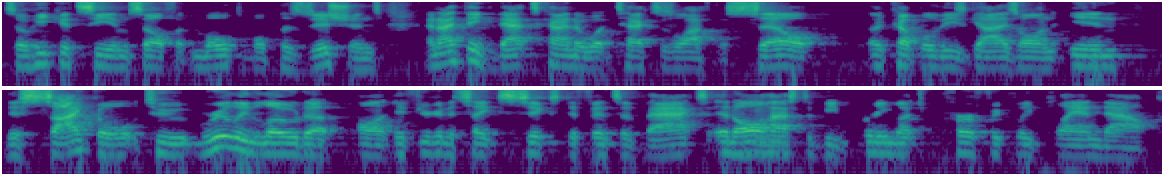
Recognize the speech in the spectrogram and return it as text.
so he could see himself at multiple positions. And I think that's kind of what Texas will have to sell a couple of these guys on in this cycle to really load up on if you're going to take six defensive backs it all mm-hmm. has to be pretty much perfectly planned out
